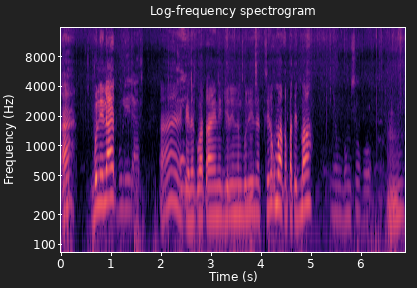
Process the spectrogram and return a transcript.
Ah, bulilat. Bulilat. Ay, pinagkuha tayo ni Jeline ng bulilat. Sino kuma kapatid mo? Yung bungso po. Hmm.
